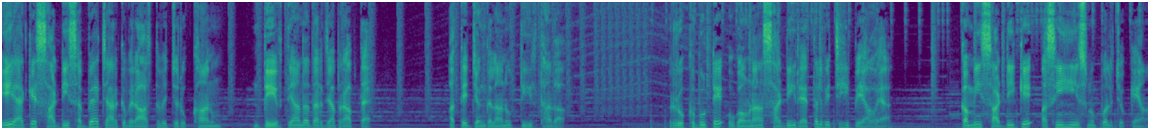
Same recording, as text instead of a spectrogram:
ਇਹ ਹੈ ਕਿ ਸਾਡੀ ਸੱਭਿਆਚਾਰਕ ਵਿਰਾਸਤ ਵਿੱਚ ਰੁੱਖਾਂ ਨੂੰ, ਦੇਵਤਿਆਂ ਦਾ ਦਰਜਾ ਪ੍ਰਾਪਤ ਹੈ ਅਤੇ ਜੰਗਲਾਂ ਨੂੰ ਤੀਰਥਾਂ ਦਾ। ਰੁੱਖ ਬੂਟੇ ਉਗਾਉਣਾ ਸਾਡੀ ਰਹਿਤਲ ਵਿੱਚ ਹੀ ਪਿਆ ਹੋਇਆ ਕਮੀ ਸਾਡੀ ਕਿ ਅਸੀਂ ਹੀ ਇਸ ਨੂੰ ਭੁੱਲ ਚੁੱਕੇ ਹਾਂ।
